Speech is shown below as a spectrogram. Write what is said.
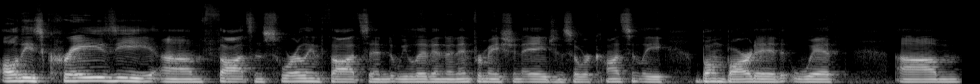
all these crazy um, thoughts and swirling thoughts, and we live in an information age, and so we're constantly bombarded with um,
